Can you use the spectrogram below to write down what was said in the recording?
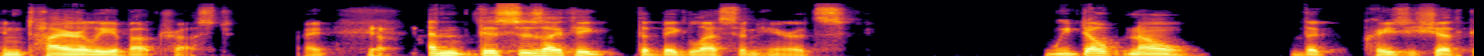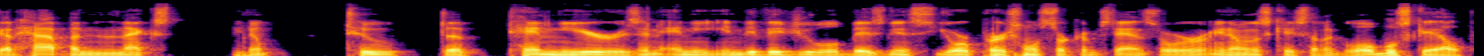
entirely about trust, right? Yep. And this is, I think, the big lesson here. It's we don't know the crazy shit that could happen in the next, you know, two to 10 years in any individual business, your personal circumstance, or, you know, in this case, on a global scale.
